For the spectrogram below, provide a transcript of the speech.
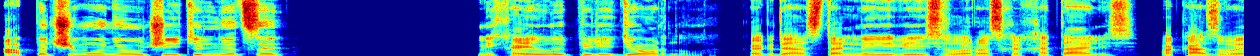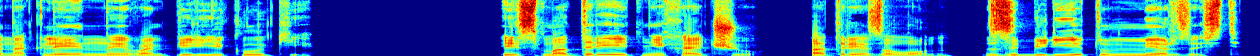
«А почему не учительницы?» Михаила передернуло, когда остальные весело расхохотались, показывая наклеенные вампирьи клыки. «И смотреть не хочу», — отрезал он. «Забери эту мерзость».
